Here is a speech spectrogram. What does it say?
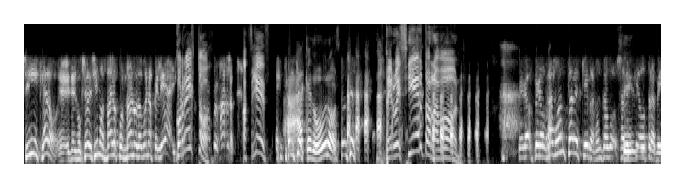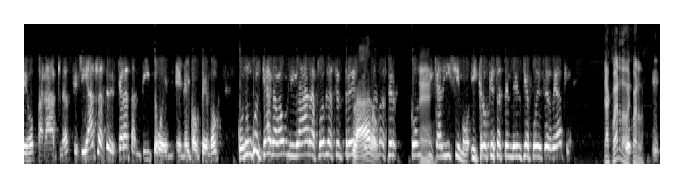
Sí, claro. En el boxeo decimos malo con malo da buena pelea. Y Correcto. Así es. Entonces, ah, qué duros. Entonces... pero es cierto, Ramón. Pero, pero Ramón, ¿sabes qué, Ramón? ¿Sabes sí. qué otra veo para Atlas? Que si Atlas se descara tantito en, en el Cuauhtémoc, con un gol que haga va a obligar a Puebla a hacer tres, claro. va a ser complicadísimo. Eh. Y creo que esa tendencia puede ser de Atlas. De acuerdo, de acuerdo. Y,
